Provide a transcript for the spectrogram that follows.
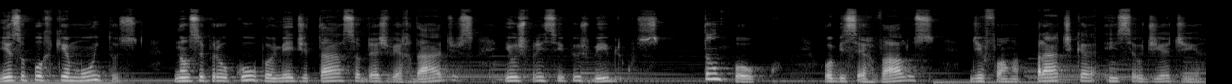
Isso porque muitos não se preocupam em meditar sobre as verdades e os princípios bíblicos, tampouco observá-los de forma prática em seu dia a dia.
